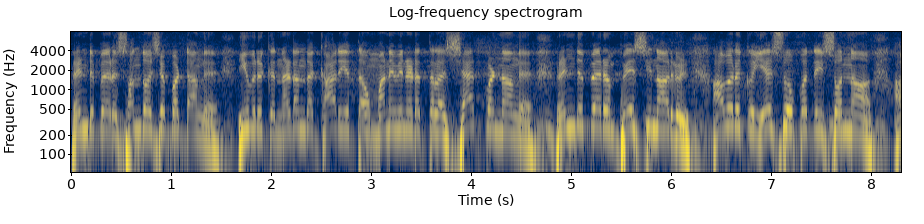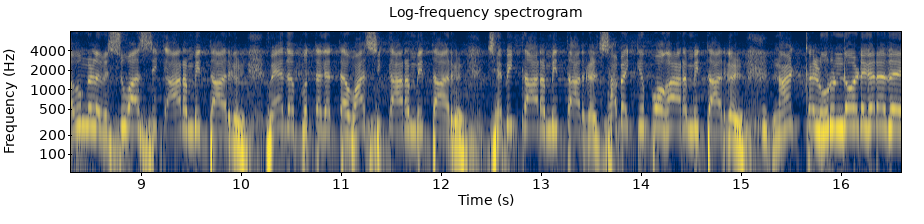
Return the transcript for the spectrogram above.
ரெண்டு பேரும் சந்தோஷப்பட்டாங்க. இவருக்கு நடந்த காரியத்தை அவன் மனைவியிடத்துல ஷேர் பண்ணாங்க. ரெண்டு பேரும் பேசினார்கள். அவருக்கு இயேசுவை பற்றி சொன்னா அவங்கள விசுவாசிக்க ஆரம்பித்தார்கள். வேத புத்தகத்தை வாசிக்க ஆரம்பித்தார்கள். ஜெபிக்க ஆரம்பித்தார்கள். சபைக்கு போக ஆரம்பித்தார்கள். நாட்கள் உருண்டோடுகிறது.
